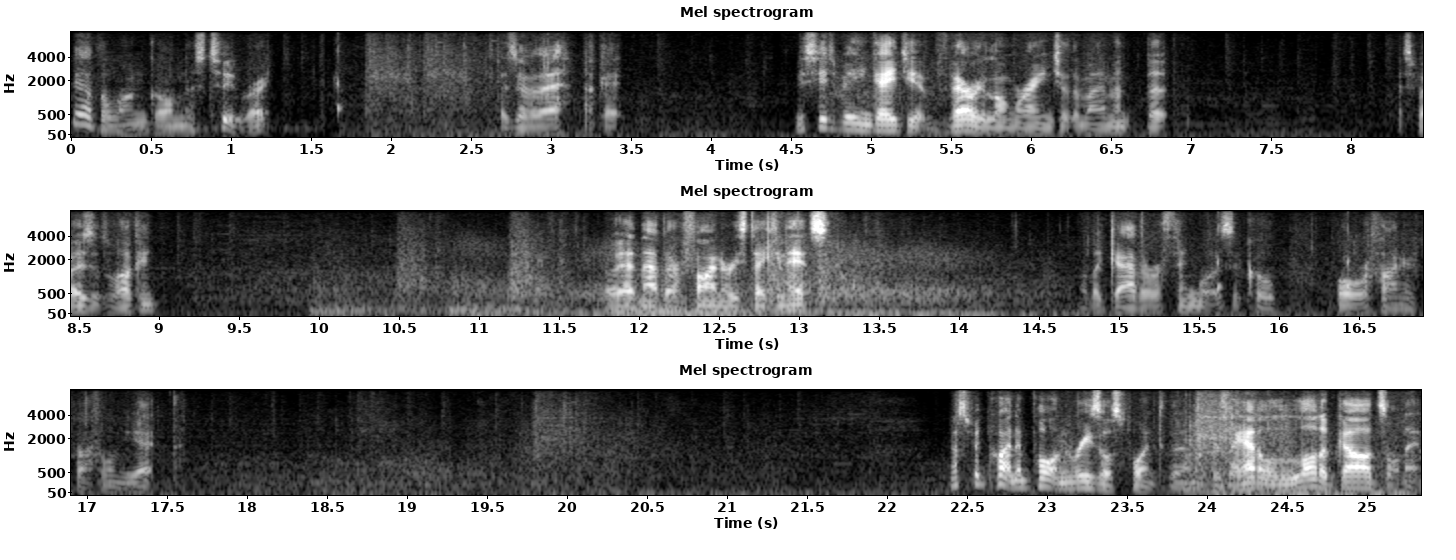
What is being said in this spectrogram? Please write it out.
The other one gone. There's two, right? There's over there. Okay. You seem to be engaging at very long range at the moment, but I suppose it's working. Oh yeah, now the refinery's taking hits. Or the gatherer thing, what is it called? Or refinery platform yet. Must have been quite an important resource point to them, because they had a lot of guards on it.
